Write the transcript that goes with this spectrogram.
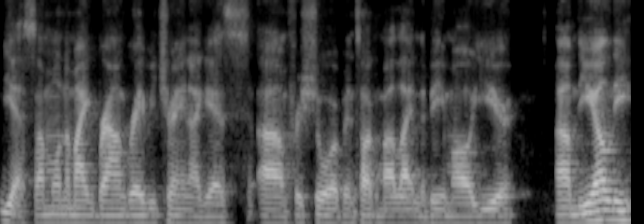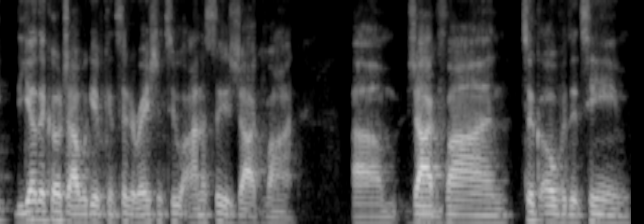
yes, I'm on the Mike Brown gravy train, I guess, um, for sure. I've been talking about lighting the beam all year. Um, the only the other coach I would give consideration to, honestly, is Jacque Vaughn. Um, Jacque mm. Vaughn took over the team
